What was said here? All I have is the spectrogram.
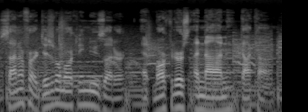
Sign up for our digital marketing newsletter at marketersanon.com.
